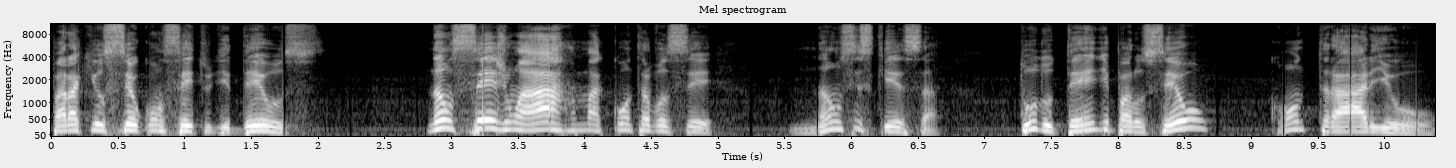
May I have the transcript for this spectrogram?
para que o seu conceito de Deus não seja uma arma contra você. Não se esqueça, tudo tende para o seu contrário.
